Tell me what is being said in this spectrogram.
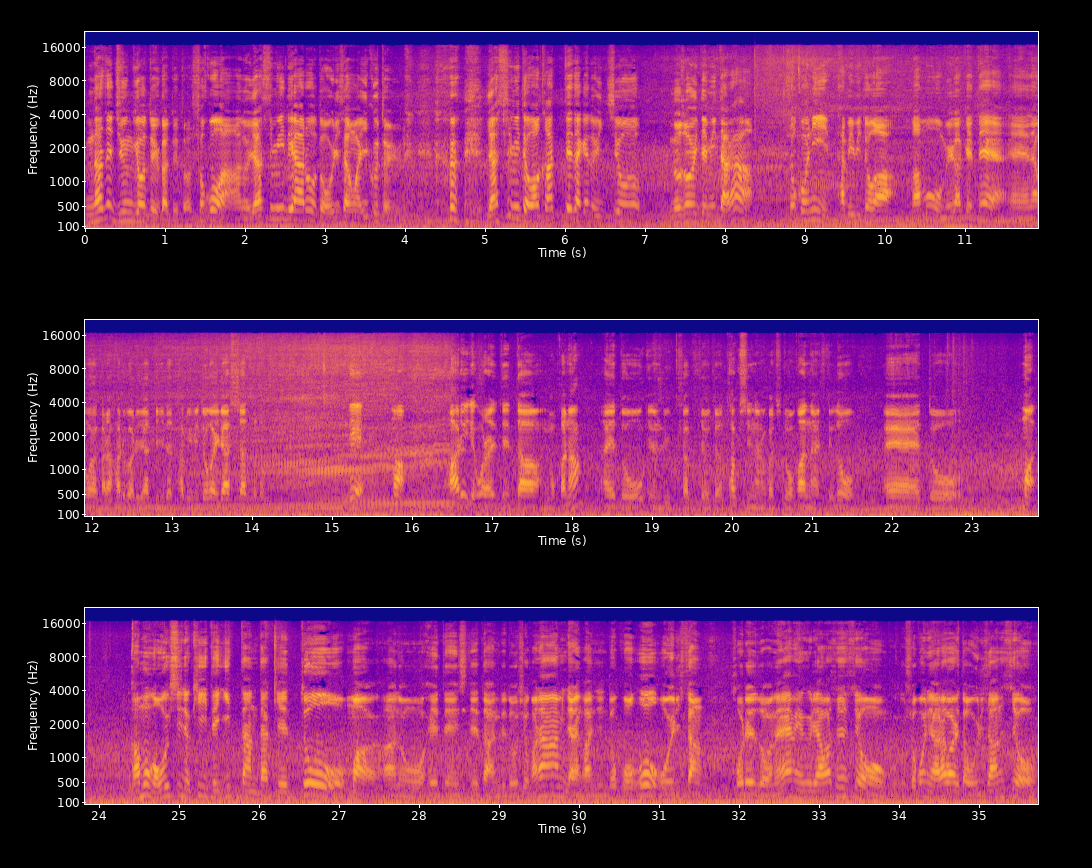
ー、なぜ巡業というかというとそこはあの休みであろうとおりさんは行くという。ね 休みと分かってたけど一応覗いてみたらそこに旅人が蒲生をめがけて、えー、名古屋からはるばるやってきた旅人がいらっしゃったと。でまあ歩いてこられてたのかな？えーと、大きなリュックサック背負ってタクシーなのかちょっと分かんないですけどえっ、ー、とまあ鴨が美味しいと聞いて行ったんだけどまああの閉店してたんでどうしようかなみたいな感じのとこをおいりさんこれぞね巡り合わせですよ。そこに現れたおいりさんですよ。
